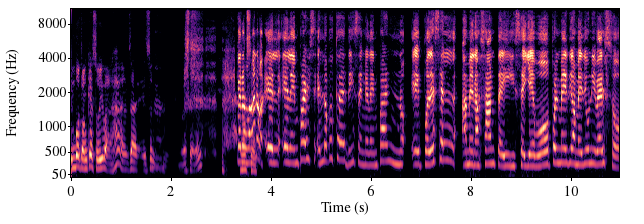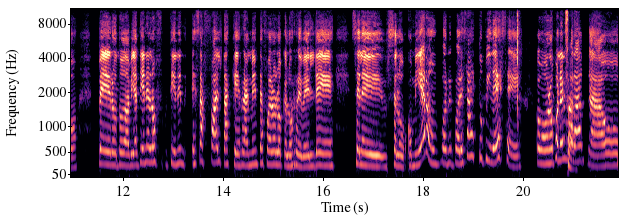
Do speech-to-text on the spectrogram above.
un botón que sube y baja. O sea, eso no es él. pero no sé. bueno, el, el Empire es lo que ustedes dicen, el Empire no, eh, puede ser amenazante y se llevó por medio a medio universo, pero todavía tiene los tienen esas faltas que realmente fueron lo que los rebeldes se le se los comieron por, por esas estupideces como no poner baranda o,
